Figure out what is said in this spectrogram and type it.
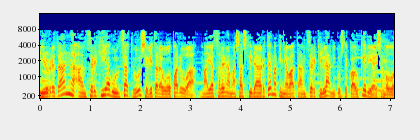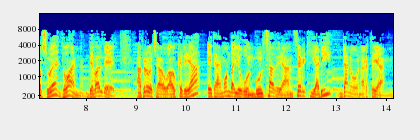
Iurretan, antzerkia bultzatu segetarago oparoa. Maiatzaren amazazpira arte makina bat antzerki lan ikusteko aukeria izango dozue, doan, debalde. Aprobetxau aukerea eta emondaiogun bultzadea antzerkiari dano artean.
